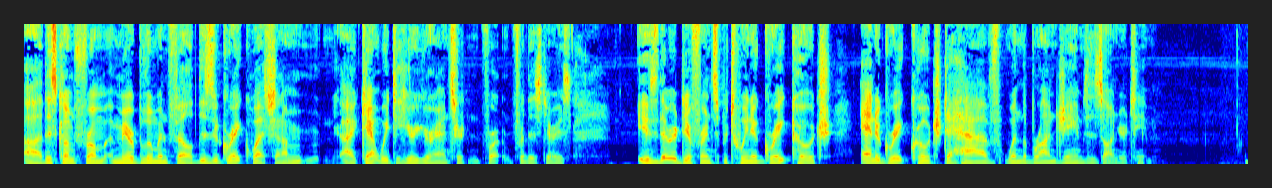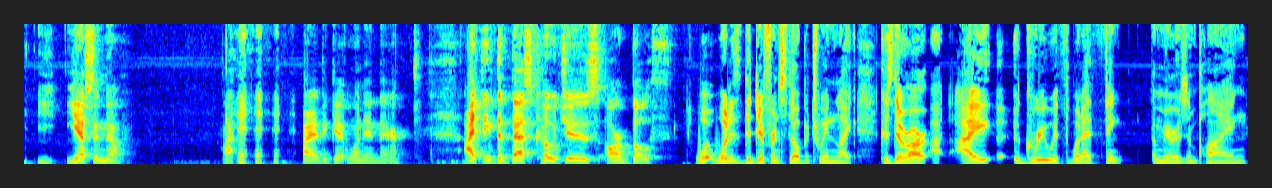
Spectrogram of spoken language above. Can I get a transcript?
Uh, this comes from Amir Blumenfeld. This is a great question. I'm I can't wait to hear your answer for for this, Darius. Is there a difference between a great coach and a great coach to have when LeBron James is on your team? Y- yes and no. I, I had to get one in there. I think the best coaches are both. What what is the difference though between like because there are I, I agree with what I think Amir is implying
